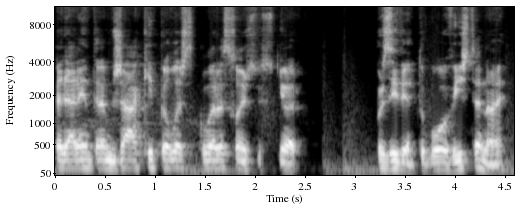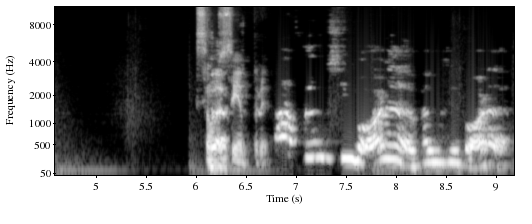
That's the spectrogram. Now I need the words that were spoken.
Calhar entramos já aqui pelas declarações do senhor presidente do Boa Vista, não é? Que são Vamos. sempre, Ah, vamos embora, vamos embora.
